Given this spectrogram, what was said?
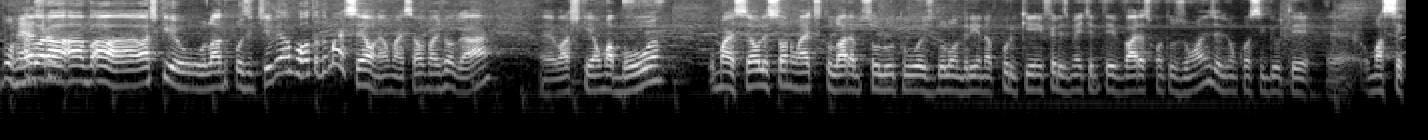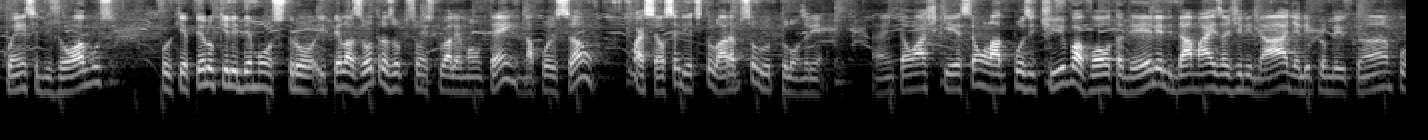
Do resto... Agora, a, a, a, acho que o lado positivo é a volta do Marcel, né? O Marcel vai jogar, é, eu acho que é uma boa. O Marcel ele só não é titular absoluto hoje do Londrina porque, infelizmente, ele teve várias contusões, ele não conseguiu ter é, uma sequência de jogos porque pelo que ele demonstrou e pelas outras opções que o alemão tem na posição, o Marcel seria titular absoluto do Londrina. É, então acho que esse é um lado positivo, a volta dele, ele dá mais agilidade ali para o meio campo,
